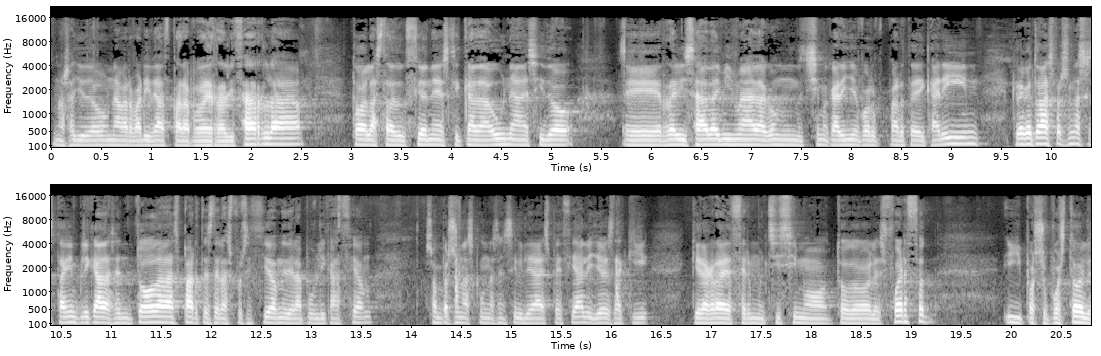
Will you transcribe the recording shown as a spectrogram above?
nos ayudó una barbaridad para poder realizarla. Todas las traducciones, que cada una ha sido eh, revisada y mimada con muchísimo cariño por parte de Karim. Creo que todas las personas que están implicadas en todas las partes de la exposición y de la publicación son personas con una sensibilidad especial y yo desde aquí quiero agradecer muchísimo todo el esfuerzo y, por supuesto, el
